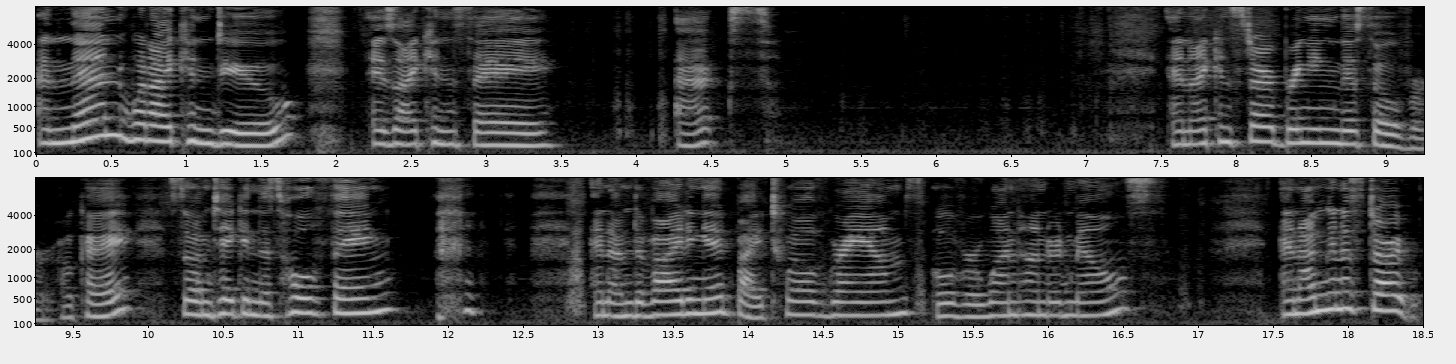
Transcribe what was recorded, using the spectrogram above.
And then what I can do is I can say x and I can start bringing this over, okay? So I'm taking this whole thing and I'm dividing it by 12 grams over 100 mils. And I'm gonna start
